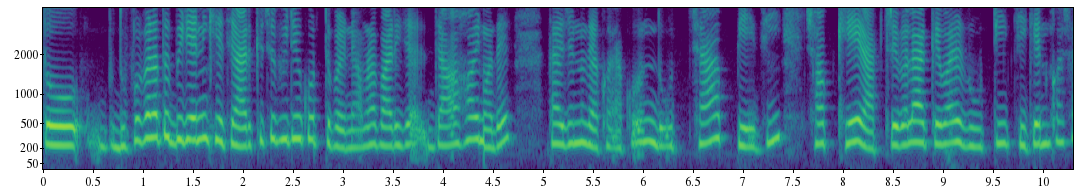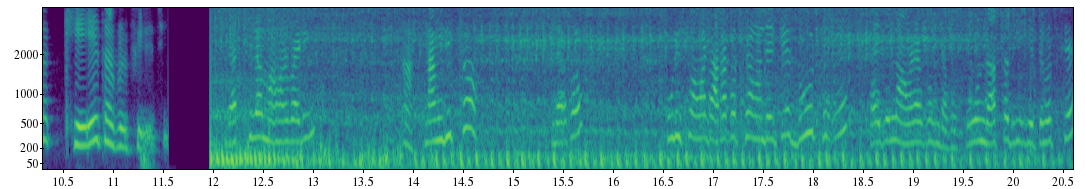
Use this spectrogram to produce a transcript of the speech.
তো দুপুরবেলা তো বিরিয়ানি খেয়েছি আর কিছু ভিডিও করতে পারিনি। আমরা বাড়ি যা- যাওয়া হয় আমাদের। তাই জন্য দেখো এখন দুধ চা পেঁজি সব খেয়ে রাত্রিবেলা একেবারে রুটি চিকেন কষা খেয়ে তারপর ফিরেছি। যাচ্ছিলাম মামার বাড়ি। নাম দিচ্ছ? দেখো পুলিশ মামা টাটা করছে আমাদেরকে দূর থেকে। তাই জন্য আমরা এখন দেখো কোন রাস্তা দিয়ে যেতে হচ্ছে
